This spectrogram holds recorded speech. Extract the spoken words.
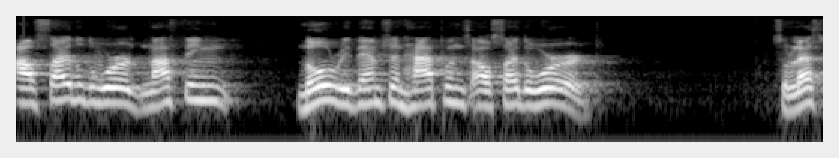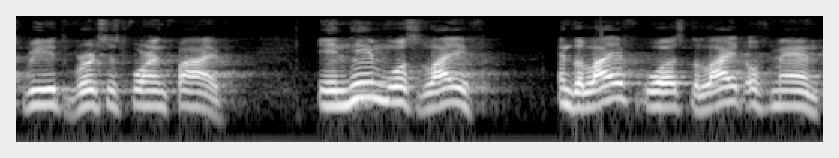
Outside of the Word, nothing, no redemption happens outside the Word. So let's read verses 4 and 5. In him was life, and the life was the light of man.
